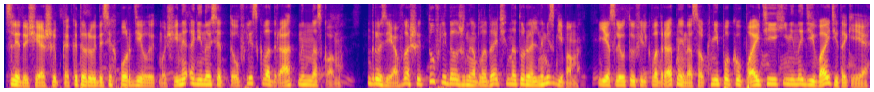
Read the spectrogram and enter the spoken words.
Следующая ошибка, которую до сих пор делают мужчины, они носят туфли с квадратным носком. Друзья, ваши туфли должны обладать натуральным изгибом. Если у туфель квадратный носок, не покупайте их и не надевайте такие.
